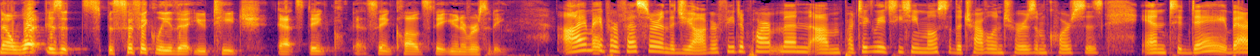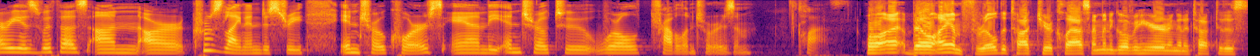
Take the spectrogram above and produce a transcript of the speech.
Now, what is it specifically that you teach at St. At St. Cloud State University? I'm a professor in the geography department. I'm particularly teaching most of the travel and tourism courses. And today, Barry is with us on our cruise line industry intro course and the intro to world travel and tourism class. Well, I, Bel, I am thrilled to talk to your class. I'm going to go over here and I'm going to talk to this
